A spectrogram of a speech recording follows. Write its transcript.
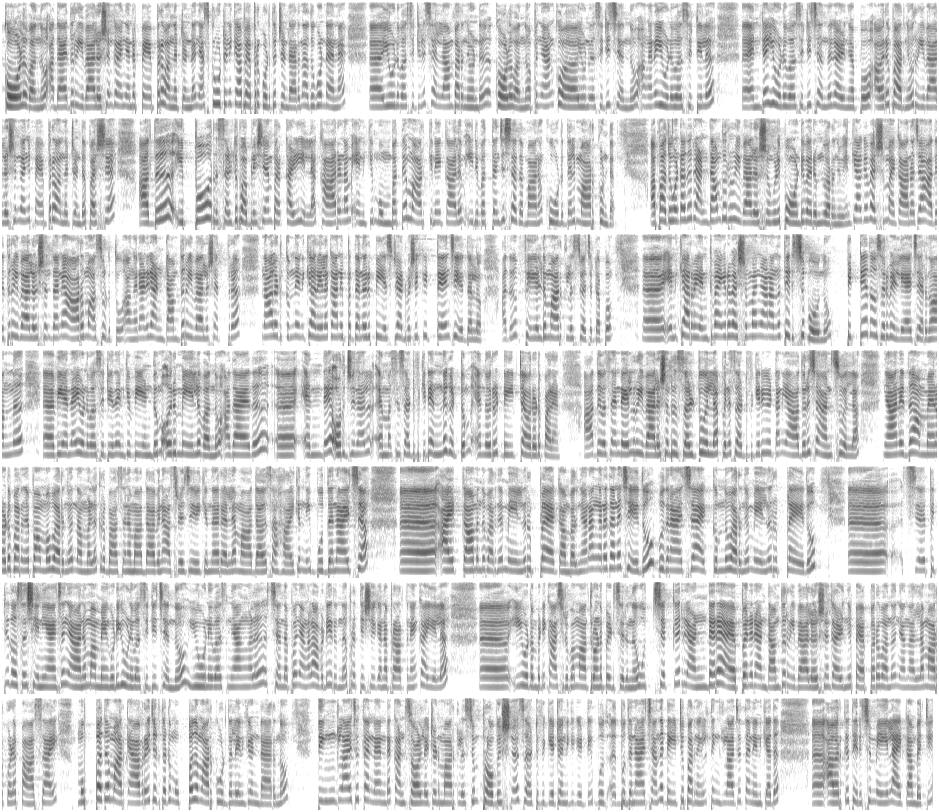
കോൾ വന്നു. അതായത് റിവാലുവേഷൻ കഴിഞ്ഞ് എന്റെ പേപ്പർ വന്നിട്ടുണ്ട്. ഞാൻ സ്ക്രൂട്ടണിക്ക് ആ പേപ്പർ കൊടുത്തിട്ടുണ്ടായിരുന്നു. അതുകൊണ്ട് തന്നെ യൂണിവേഴ്സിറ്റിയിൽ ചെല്ലാൻ പറഞ്ഞുകൊണ്ട് കോൾ വന്നു. അപ്പോൾ ഞാൻ യൂണിവേഴ്സിറ്റി ചെന്നു. അങ്ങനെ യൂണിവേഴ്സിറ്റിയിൽ എന്റെ യൂണിവേഴ്സിറ്റി ചെന്ന് കഴിഞ്ഞപ്പോൾ അവർ പറഞ്ഞു റിവാലുവേഷൻ കഴിഞ്ഞ് പേപ്പർ വന്നിട്ടുണ്ട്. പക്ഷേ അത് ഇപ്പോൾ റിസൾട്ട് പബ്ലിഷ് ചെയ്യാൻ കഴിയില്ല. കാരണം എനിക്ക് മുമ്പത്തെ മാർക്കിനേക്കാളും ഇരുപത്തഞ്ച് ശതമാനം കൂടുതൽ മാർക്കുണ്ട്. അപ്പോൾ അതുകൊണ്ട് അത് രണ്ടാമതൊരു റിവാലുവേഷൻ കൂടി പോകേണ്ടി വരും എന്ന് പറഞ്ഞു. എനിക്ക് ആകെ വിഷമമായി. കാരണം വെച്ചാൽ ആദ്യത്തെ റിവാലുവേഷൻ തന്നെ ആറ് മാസം എടുത്തു. അങ്ങനെയാണ് രണ്ടാമത്തെ റിവാലുവേഷൻ എത്ര നാളെടുക്കും എന്ന് എനിക്കറിയില്ല. കാരണം ഇപ്പം തന്നെ ഒരു പി എച്ച് ഡി അഡ്മിഷൻ കിട്ടുകയും ചെയ്തല്ലോ. അത് ഫീൽഡ് മാർക്ക് ലിസ്റ്റ് വെച്ചിട്ട്. അപ്പോൾ എനിക്കറിയാം. എനിക്ക് ഭയങ്കര വിഷമം. ഞാൻ അന്ന് തിരിച്ചു പോന്നു. പിറ്റേ ദിവസം ഒരു വെള്ളിയാഴ്ച ആയിരുന്നു. അന്ന് വിയന്ന യൂണിവേഴ്സിറ്റിയിൽ നിന്ന് എനിക്ക് വീണ്ടും ഒരു മെയിൽ വന്നു. അതായത് എന്റെ original M S C certificate എന്ന് കിട്ടും എന്നൊരു ഡേറ്റ് അവരോട് പറയാൻ. ആ ദിവസം എന്റെ കയ്യിൽ റിവാലുവേഷൻ റിസൾട്ടും ഇല്ല. പിന്നെ സർട്ടിഫിക്കറ്റ് കിട്ടാൻ യാതൊരു ചാൻസും ഇല്ല. ഞാനിത് അമ്മേനോട് പറഞ്ഞപ്പോൾ അമ്മ പറഞ്ഞു നമ്മൾ കൃപാസന മാതാവിനെ ആശ്രയിച്ച് ജീവിക്കുന്നവരല്ല മാതാവ് സഹായിക്കും. നീ ബുധനാഴ്ച അയക്കാമെന്ന് പറഞ്ഞ് മെയിലിന് റിപ്ലൈ അയക്കാൻ പറഞ്ഞു. ഞാൻ അങ്ങനെ തന്നെ ചെയ്തു. ബുധനാഴ്ച അയക്കും എന്ന് പറഞ്ഞു മെയിലിന് റിപ്ലൈ ചെയ്തു. പിറ്റേ ദിവസം ശനിയാഴ്ച ഞാനും അമ്മയും കൂടി യൂണിവേഴ്സിറ്റി ചെന്നു. യൂണിവേഴ്സ് ഞങ്ങൾ ചെന്നപ്പോൾ ഞങ്ങൾ അവിടെ ഇരുന്ന് പ്രത്യക്ഷീകരണ പ്രാർത്ഥനയും കയ്യിൽ ഈ ഉടമ്പടി കാശുരൂപം മാത്രമാണ് പിടിച്ചിരുന്നത്. ഉച്ചയ്ക്ക് രണ്ടര ആയപ്പോൾ രണ്ടാമത്തെ റിവാലുവേഷൻ കഴിഞ്ഞ് പേപ്പർ വന്നു. ഞാൻ നല്ല മാർക്കോടെ പാസ്സായി. മുപ്പത് മാർക്ക് ആവറേജ് എടുത്തിട്ട് മുപ്പത് മാർക്ക് കൂടുതൽ എനിക്ക് ഉണ്ടായിരുന്നു തിങ്കളാഴ്ച തന്നെ എന്റെ കൺസോളിഡേറ്റഡ് മാർക്ക് ലിസ്റ്റും പ്രൊവിഷണൽ സർട്ടിഫിക്കറ്റും എനിക്ക് കിട്ടി. ബുധ- ബുധനാഴ്ച അന്ന് ഡേറ്റ് പറഞ്ഞെങ്കിൽ തിങ്കളാഴ്ച തന്നെ എനിക്കത് അവർക്ക് തിരിച്ച് മെയിൽ അയക്കാൻ പറ്റി.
